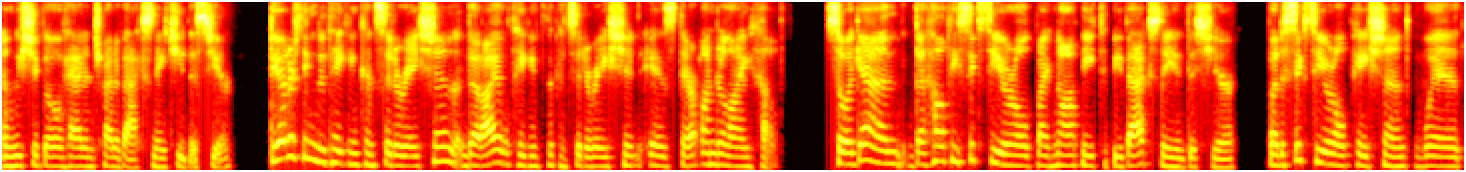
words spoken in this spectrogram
and we should go ahead and try to vaccinate you this year. The other thing to take in consideration that I will take into consideration is their underlying health. So again, the healthy 60 year old might not need to be vaccinated this year, but a 60 year old patient with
